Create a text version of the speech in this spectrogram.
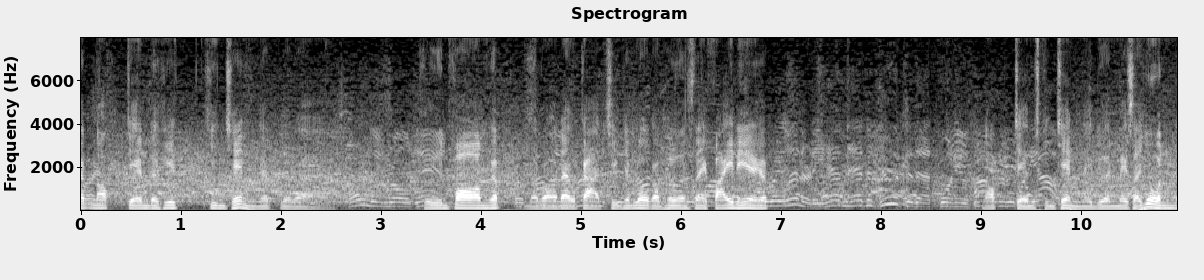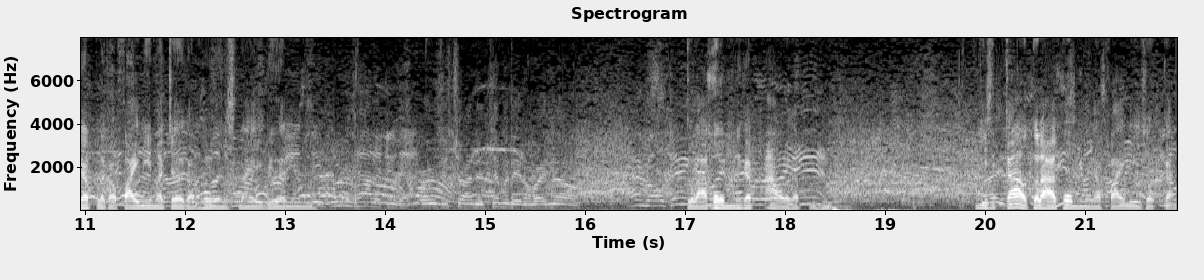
ครับน็อกเจมส์เดอะฮิตคินเช่นครับเรียกว่าคืนฟอร์มครับแล้วก็ได้โอกาสชิงแชมป์โลกกับเฮิร์นส์ในไฟต์นี้ครับ น็อปเจมส์กินเช่น ในเดือนเมษายนครับ แล้วก็ไฟนี้มาเจอกับเฮิร์นส์ในเดือนตุลาคมนะครับเอาครับ 29 ตุลาคมนะครับไฟนี้ชกกัน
